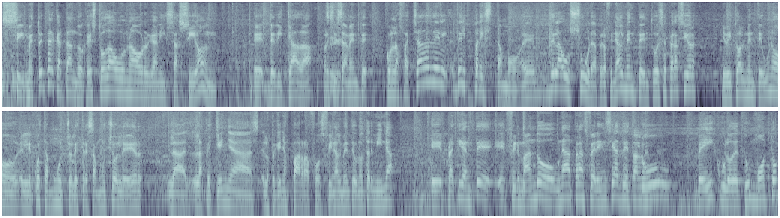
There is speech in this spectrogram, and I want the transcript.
Sí, me estoy percatando que es toda una organización eh, dedicada precisamente con la fachada del, préstamo, eh, de la usura, pero finalmente en tu desesperación y habitualmente uno le cuesta mucho, le estresa mucho leer las pequeñas, los pequeños párrafos, finalmente uno termina eh, prácticamente firmando una transferencia de tu vehículo, de tu moto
